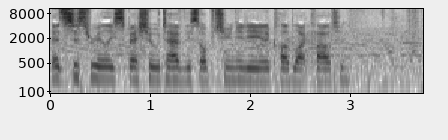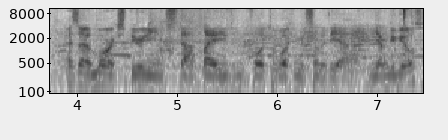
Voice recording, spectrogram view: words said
it's just really special to have this opportunity at a club like Carlton. As a more experienced star player, you looking forward to working with some of the uh, younger girls?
